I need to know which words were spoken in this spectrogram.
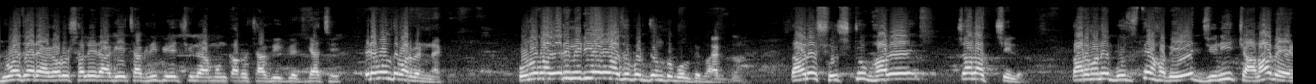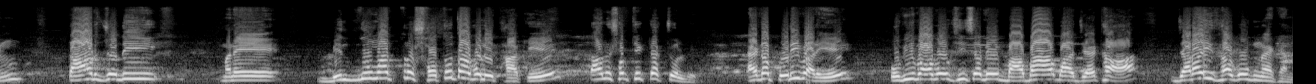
দু হাজার এগারো সালের আগে চাকরি পেয়েছিল এমন কারও চাকরি গেছে এটা বলতে পারবেন না কেউ। কোনো বাজারে মিডিয়াও আজও পর্যন্ত বলতে পারে না। একদম তাহলে সুষ্ঠুভাবে চালাচ্ছিল। তার মানে বুঝতে হবে, যিনি চালাবেন, তার যদি মানে বিন্দুমাত্র সততা বলে থাকে, তাহলে সব ঠিকঠাক চলবে। একটা পরিবারে অভিভাবক হিসাবে বাবা বা জ্যাঠা যারাই থাকুক না কেন,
